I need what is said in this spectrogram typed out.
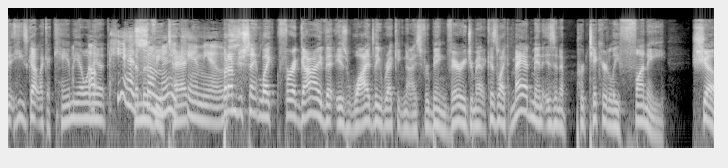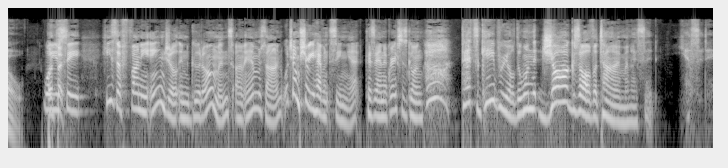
he's got like a cameo in oh, it? He has so many Tag. cameos. But I'm just saying, like for a guy that is widely recognized for being very dramatic, because like Mad Men isn't a particularly funny show. Well, but you the, see, he's a funny angel in Good Omens on Amazon, which I'm sure you haven't seen yet, because Anna Grace is going, oh, That's Gabriel, the one that jogs all the time. And I said, Yes, it is.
